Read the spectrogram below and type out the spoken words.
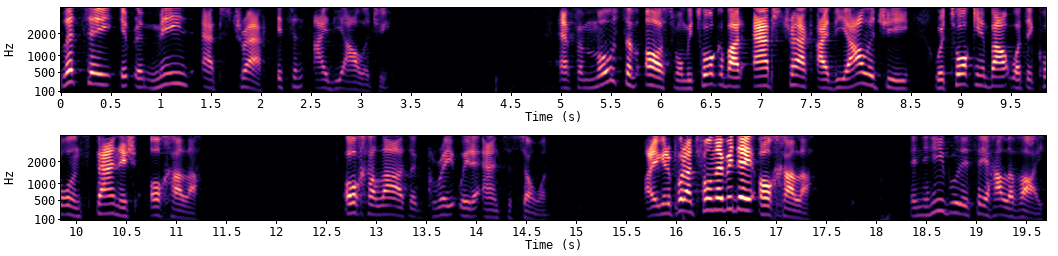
Let's say it remains abstract. It's an ideology. And for most of us, when we talk about abstract ideology, we're talking about what they call in Spanish, ojala. Ojala is a great way to answer someone. Are you going to put on phone every day? Ojala. In Hebrew, they say halavai.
